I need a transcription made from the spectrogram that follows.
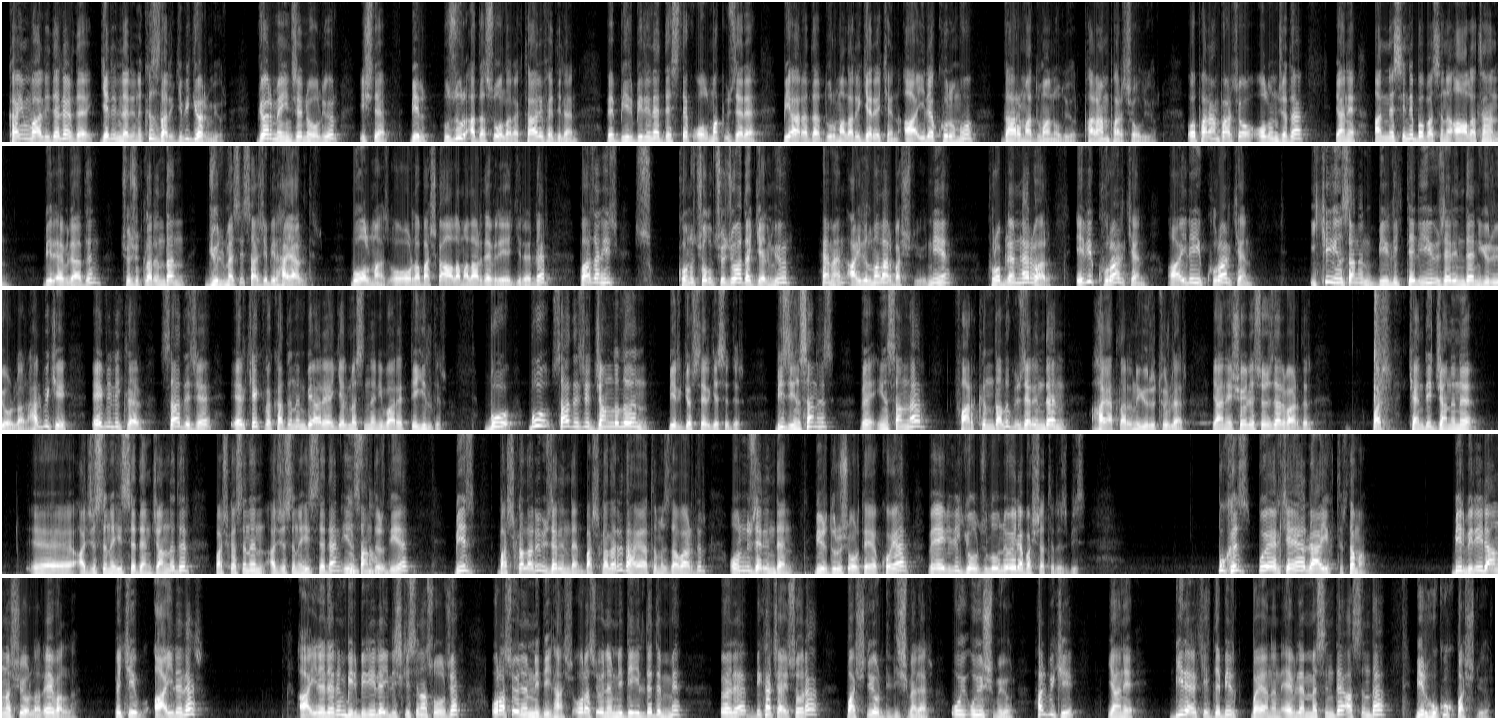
kayınvalideler de gelinlerini kızları gibi görmüyor. Görmeyince ne oluyor? İşte bir huzur adası olarak tarif edilen ve birbirine destek olmak üzere bir arada durmaları gereken aile kurumu darma duman oluyor. Paramparça oluyor. O paramparça olunca da yani annesini babasını ağlatan bir evladın çocuklarından gülmesi sadece bir hayaldir. Bu olmaz. O orada başka ağlamalar devreye girerler. Bazen hiç konu çoluk çocuğa da gelmiyor. Hemen ayrılmalar başlıyor. Niye? Problemler var. Evi kurarken, aileyi kurarken iki insanın birlikteliği üzerinden yürüyorlar. Halbuki evlilikler sadece erkek ve kadının bir araya gelmesinden ibaret değildir. Bu bu sadece canlılığın bir göstergesidir. Biz insanız ve insanlar farkındalık üzerinden hayatlarını yürütürler. Yani şöyle sözler vardır. Baş, kendi canını e, acısını hisseden canlıdır. Başkasının acısını hisseden insandır İnsan. diye. Biz başkaları üzerinden, başkaları da hayatımızda vardır. Onun üzerinden bir duruş ortaya koyar ve evlilik yolculuğunu öyle başlatırız biz. Bu kız bu erkeğe layıktır. Tamam. Birbiriyle anlaşıyorlar. Eyvallah. Peki aileler? Ailelerin birbiriyle ilişkisi nasıl olacak? Orası önemli değil. Ha, orası önemli değil dedim mi? Öyle birkaç ay sonra başlıyor didişmeler. Uy, uyuşmuyor. Halbuki yani bir erkekle bir bayanın evlenmesinde aslında bir hukuk başlıyor.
